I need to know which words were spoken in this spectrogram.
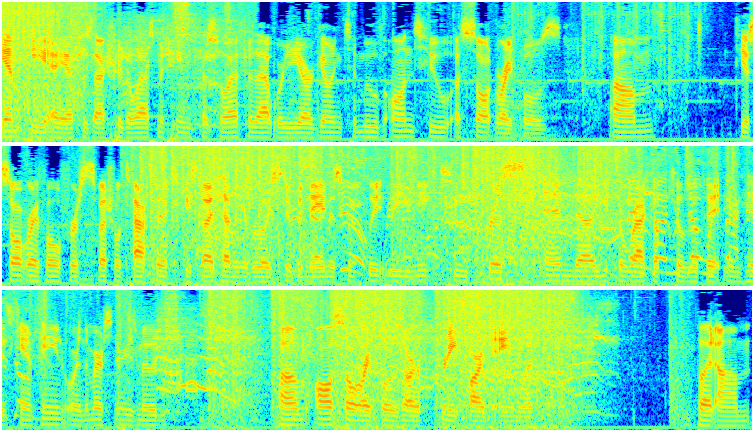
The MPAF is actually the last machine pistol. After that, we are going to move on to assault rifles. Um, the assault rifle for special tactics, besides having a really stupid name, is completely unique to Chris, and uh, you can rack up kills with it in his campaign or in the mercenaries mode. Um, all assault rifles are pretty hard to aim with, but um,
